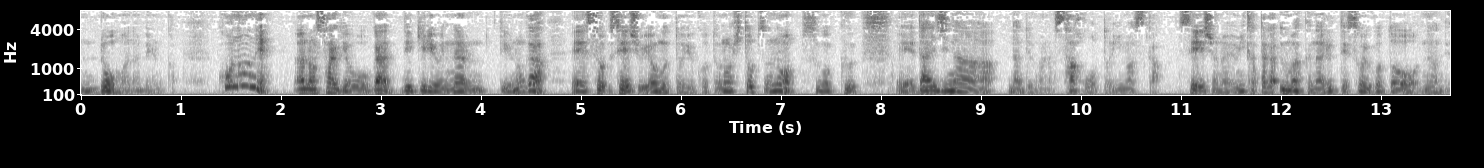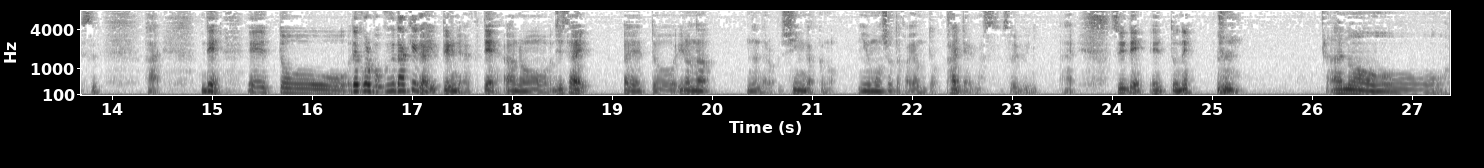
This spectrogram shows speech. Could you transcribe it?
どう学べるのか。このね、あの作業ができるようになるっていうのが、えー、聖書を読むということの一つのすごく、えー、大事な、なんていうかな、作法と言いますか、聖書の読み方が上手くなるってそういうことなんです。はい。で、えー、っと、で、これ僕だけが言ってるんじゃなくて、あの、実際、えっと、いろんな、なんだろう、進学の入門書とか読むと書いてあります。そういうふうに。はい。それで、えっとね、あの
